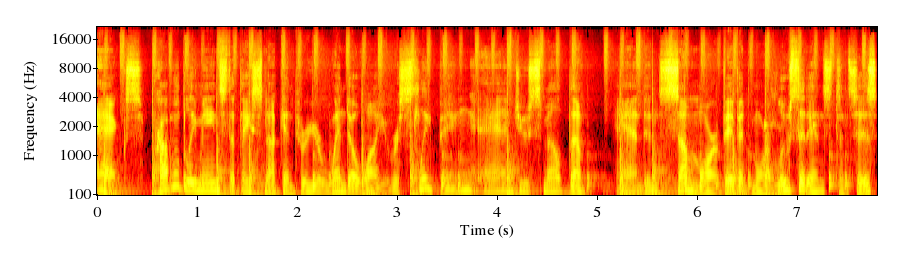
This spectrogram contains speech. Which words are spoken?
ex probably means that they snuck in through your window while you were sleeping and you smelled them. And in some more vivid, more lucid instances,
